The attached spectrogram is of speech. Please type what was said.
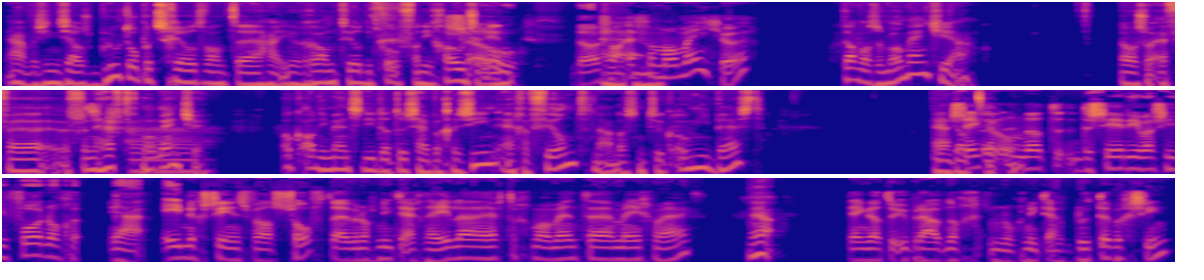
Ja, we zien zelfs bloed op het schild, want hij ramt heel die kop van die gozer in. Dat was wel even een momentje, hoor. Dat was een momentje, ja. Dat was wel even, even een heftig momentje. Ook al die mensen die dat dus hebben gezien en gefilmd. Nou, dat is natuurlijk ook niet best. Ja, dat, zeker uh, omdat de serie was hiervoor nog ja, enigszins wel soft. We hebben nog niet echt hele heftige momenten meegemaakt. Ja. Ik denk dat we überhaupt nog, nog niet echt bloed hebben gezien.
